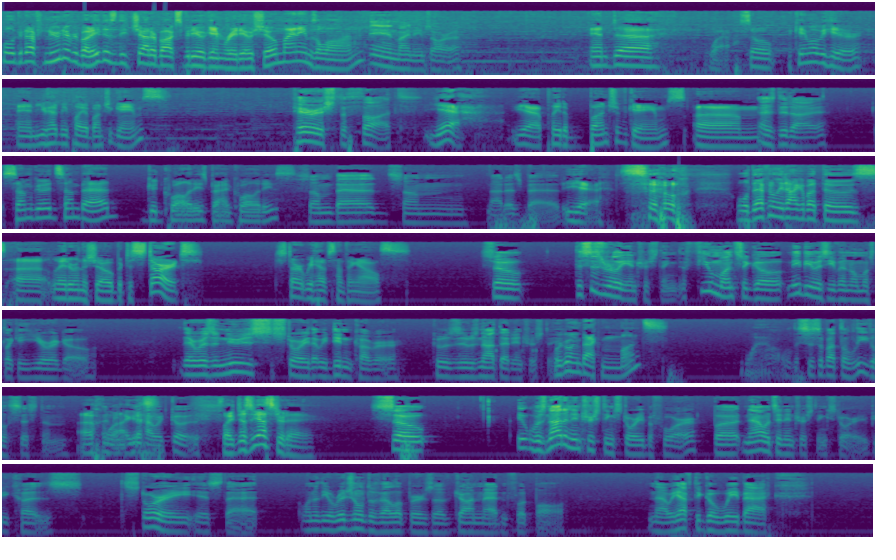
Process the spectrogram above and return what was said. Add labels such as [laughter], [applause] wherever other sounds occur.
Well, good afternoon, everybody. This is the Chatterbox Video Game Radio Show. My name's Alon, And my name's Ara. and uh, wow. So I came over here, and you had me play a bunch of games. Perish the thought, Yeah, yeah. I played a bunch of games. Um, as did I. some good, some bad. Good qualities, bad qualities. Some bad, some not as bad. Yeah. [laughs] So we'll definitely talk about those uh, later in the show. But to start, start, we have something else. So, this is really interesting. A few months ago, maybe it was even almost like a year ago, there was a news story that we didn't cover because it was not that interesting. We're going back months. Wow. This is about the legal system. Oh, I well, mean, I guess how it goes. it's like just yesterday. So, it was not an interesting story before, but now it's an interesting story because the story is that one of the original developers of John Madden Football. Now we have to go way back.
